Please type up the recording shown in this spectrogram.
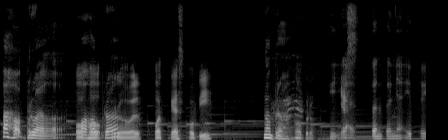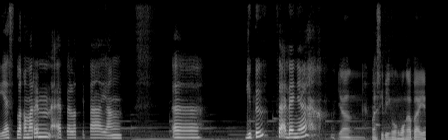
Paho Bro. Podcast hobi ngobrol. ngobrol. Iya, Yes. tentunya itu ya. Setelah kemarin epilog kita yang eh gitu seadanya. Yang masih bingung mau ngapain?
